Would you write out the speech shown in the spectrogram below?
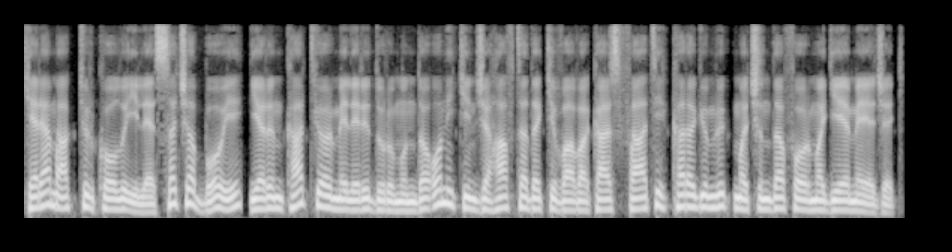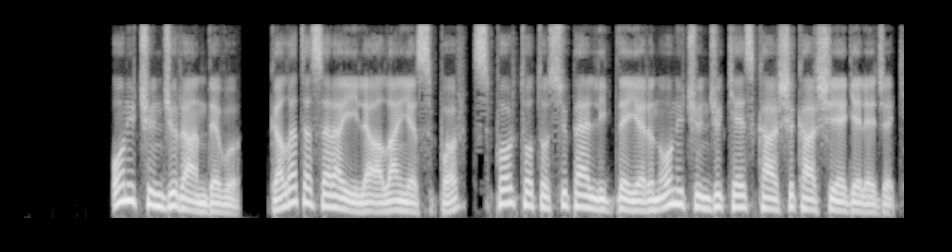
Kerem Aktürkoğlu ile Saça Boy, yarın kart görmeleri durumunda 12. haftadaki Vavakars Fatih Karagümrük maçında forma giyemeyecek. 13. randevu. Galatasaray ile Alanya Spor, Spor Toto Süper Lig'de yarın 13. kez karşı karşıya gelecek.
